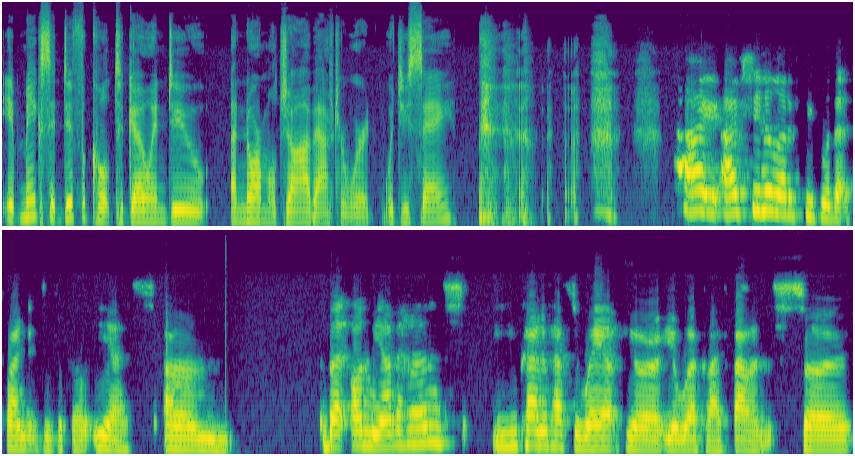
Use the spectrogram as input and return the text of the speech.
it makes it difficult to go and do a normal job afterward, would you say? I, I've seen a lot of people that find it difficult, yes. Um, but on the other hand, you kind of have to weigh up your, your work life balance. So,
